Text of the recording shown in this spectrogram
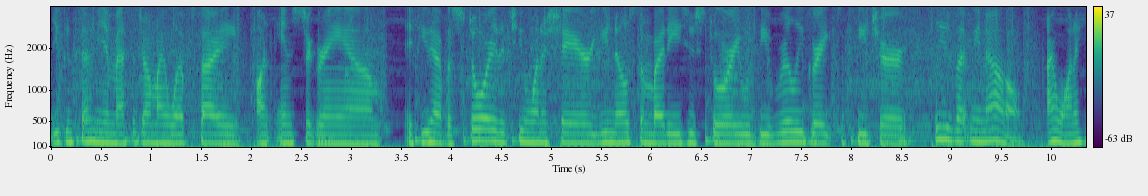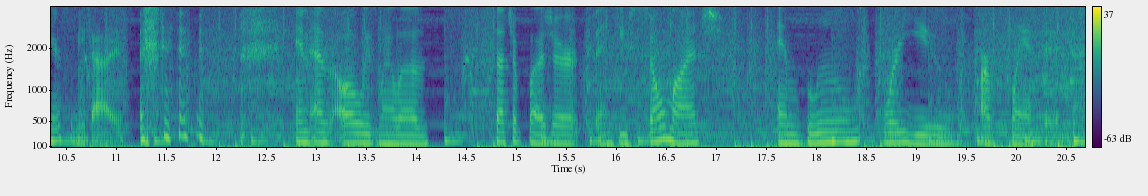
You can send me a message on my website, on Instagram. If you have a story that you want to share, you know somebody whose story would be really great to feature, please let me know. I want to hear from you guys. and as always, my loves, such a pleasure. Thank you so much and bloom where you are planted.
